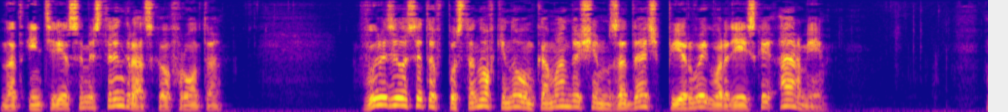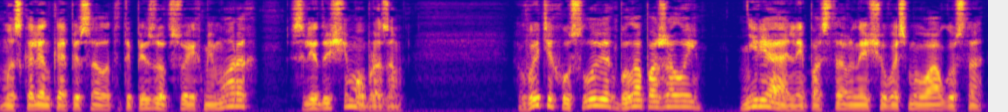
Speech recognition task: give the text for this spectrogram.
над интересами Сталинградского фронта. Выразилось это в постановке новым командующим задач первой гвардейской армии. Москаленко описал этот эпизод в своих мемуарах следующим образом. В этих условиях была, пожалуй, нереальной поставленная еще 8 августа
